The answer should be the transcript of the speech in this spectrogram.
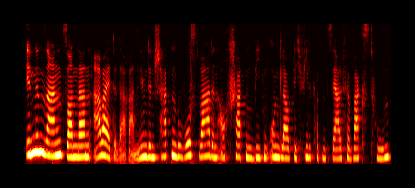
in den Sand, sondern arbeite daran. Nimm den Schatten bewusst wahr, denn auch Schatten bieten unglaublich viel Potenzial für Wachstum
